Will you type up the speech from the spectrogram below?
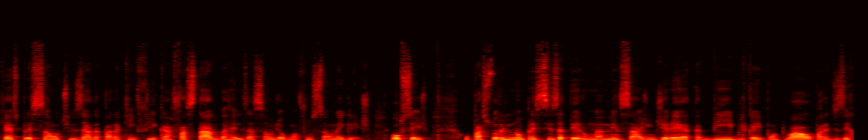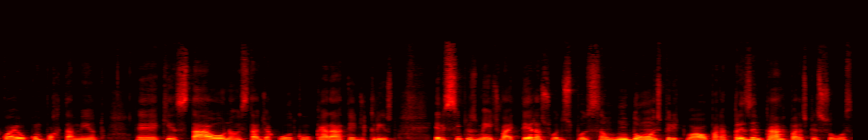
que é a expressão utilizada para quem fica afastado da realização de alguma função na igreja. Ou seja, o pastor ele não precisa ter uma mensagem direta, bíblica e pontual para dizer qual é o comportamento é, que está ou não está de acordo com o caráter de Cristo. Ele simplesmente vai ter à sua disposição um dom espiritual para apresentar para as pessoas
